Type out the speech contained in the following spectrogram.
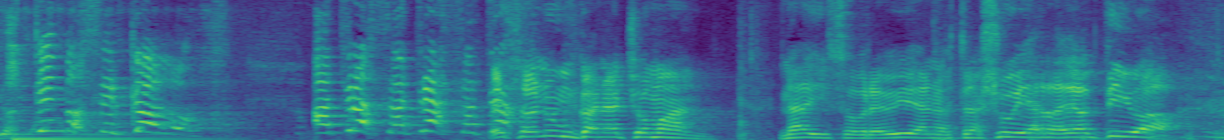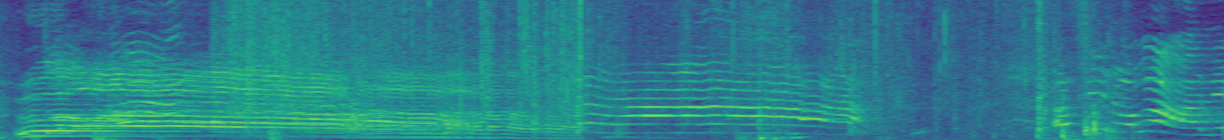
¡Los tengo cercados! ¡Atrás, atrás, atrás! Eso nunca, Nacho Man. Nadie sobrevive a nuestra lluvia radioactiva. ¡Así no vale!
